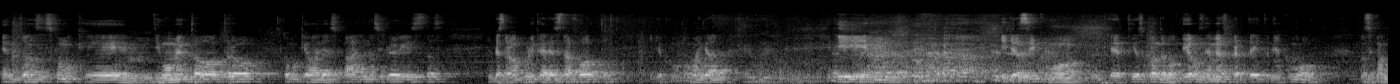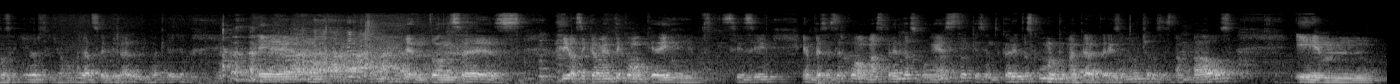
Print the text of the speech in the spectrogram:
Entonces como que de un momento a otro, como que varias páginas y revistas empezaron a publicar esta foto y yo como, oh my god. Y, y yo así como, que cuando ya me desperté y tenía como no sé cuántos seguidores y yo, oh my god, soy viral, dijo aquella. Eh, entonces, sí, básicamente como que dije, sí, sí, empecé a hacer como más prendas con esto, que siento que ahorita es como lo que me caracteriza mucho, los estampados. Y mm,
